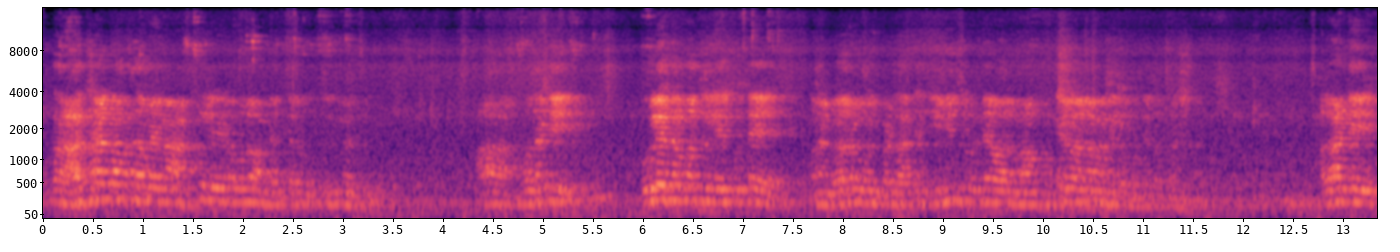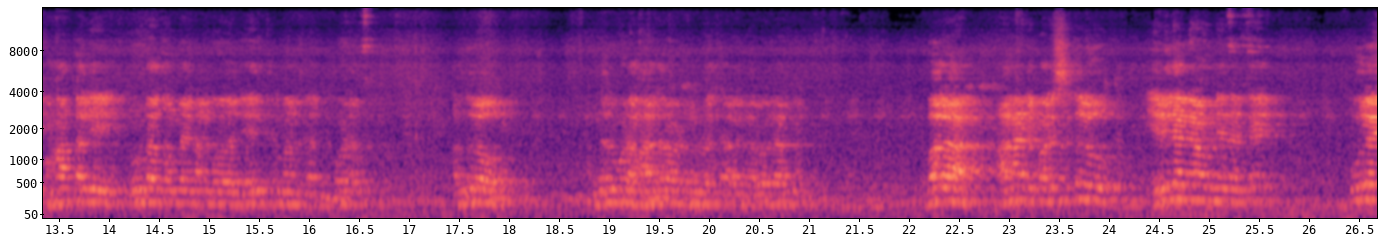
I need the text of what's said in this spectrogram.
ఒక రాజ్యాంగబద్ధమైన హక్కులు వేయడంలో అంబేద్కర్ తుది మేరులు ఆ మొదటి పూలే దంపతులు లేకుంటే మన గౌరవం ఇప్పటిదాకా జీవించి ఉండేవాళ్ళం మా పుట్టేవాళ్ళం అనేది ఒకటే ప్రశ్న. అలాంటి మహాతల్లి నూట తొంభై నాలుగవ జయంతి మనం జరుపుకోవడం అందులో అందరూ కూడా హాజరవడం కూడా చాలా గర్వకారణం. ఇవాళ ఆనాటి పరిస్థితులు ఏ విధంగా ఉండేదంటే పూలే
